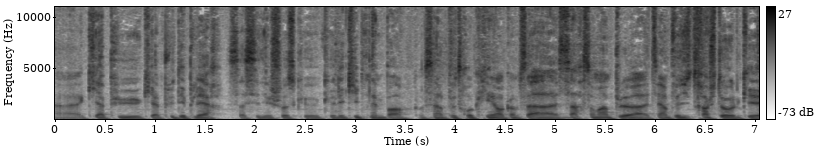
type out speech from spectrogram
euh, qui a pu qui a pu déplaire. Ça, c'est des choses que, que l'équipe n'aime pas. Quand c'est un peu trop criant comme ça, ça ressemble un peu à un peu du trash talk et,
